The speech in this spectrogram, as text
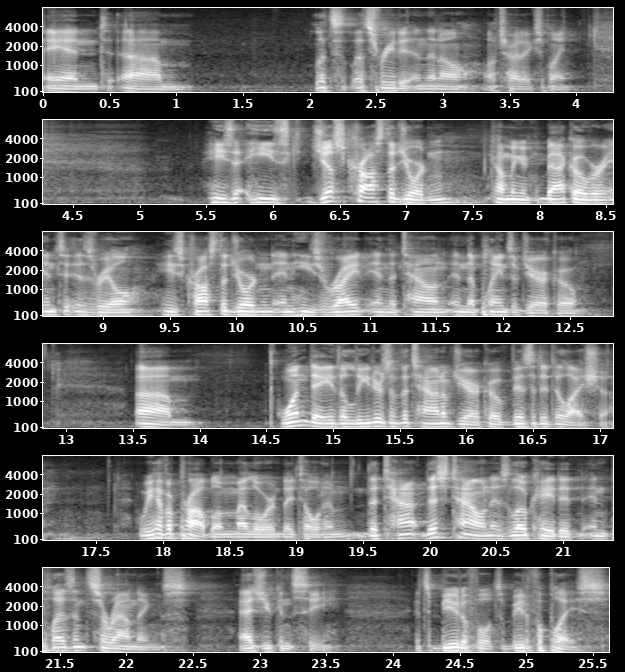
And um, let's let's read it, and then I'll I'll try to explain. He's he's just crossed the Jordan, coming back over into Israel. He's crossed the Jordan, and he's right in the town in the plains of Jericho. Um, one day, the leaders of the town of Jericho visited Elisha We have a problem, my lord, they told him. The ta- this town is located in pleasant surroundings, as you can see. It's beautiful, it's a beautiful place.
